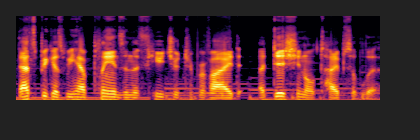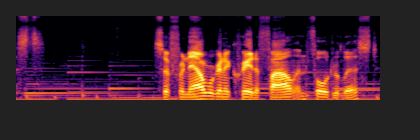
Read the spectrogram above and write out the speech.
That's because we have plans in the future to provide additional types of lists. So for now we're going to create a file and folder list.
